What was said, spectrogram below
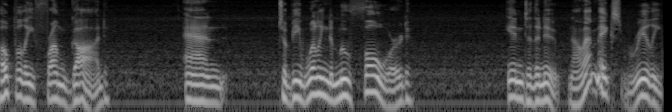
hopefully from God, and to be willing to move forward into the new. Now, that makes really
